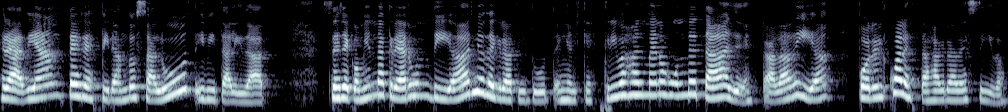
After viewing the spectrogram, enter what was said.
radiante, respirando salud y vitalidad. Se recomienda crear un diario de gratitud en el que escribas al menos un detalle cada día por el cual estás agradecido.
